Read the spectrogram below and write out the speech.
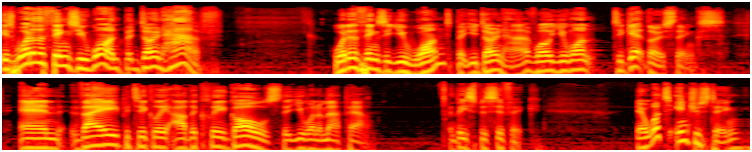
is what are the things you want but don't have? What are the things that you want but you don't have? Well, you want to get those things. And they particularly are the clear goals that you want to map out and be specific. Now, what's interesting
